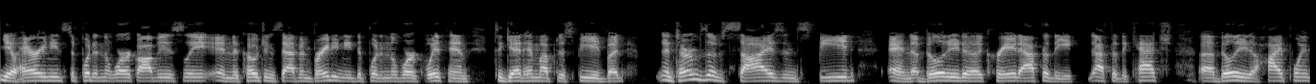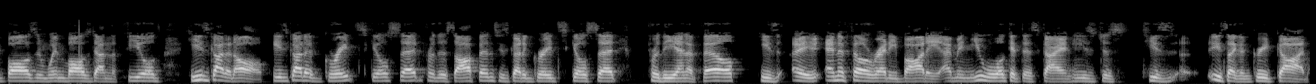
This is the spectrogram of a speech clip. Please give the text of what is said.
you know, Harry needs to put in the work, obviously, and the coaching staff and Brady need to put in the work with him to get him up to speed. But in terms of size and speed and ability to create after the after the catch, uh, ability to high point balls and win balls down the field. He's got it all. He's got a great skill set for this offense. He's got a great skill set for the NFL. He's a NFL ready body. I mean, you look at this guy and he's just he's he's like a Greek god.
